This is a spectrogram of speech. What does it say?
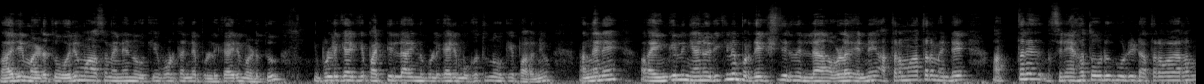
ഭാര്യ മടുത്തു ഒരു മാസം എന്നെ നോക്കിയപ്പോൾ തന്നെ പുള്ളിക്കാരി മടുത്തു പുള്ളിക്കാരിക്ക് പറ്റില്ല എന്ന് പുള്ളിക്കാരി മുഖത്ത് നോക്കി പറഞ്ഞു. അങ്ങനെ എങ്കിലും ഞാൻ ഒരിക്കലും പ്രതീക്ഷിച്ചിരുന്നില്ല. അവൾ എന്നെ അത്രമാത്രം എന്റെ അത്ര സ്നേഹത്തോട് കൂടിയിട്ട് അത്രമാത്രം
